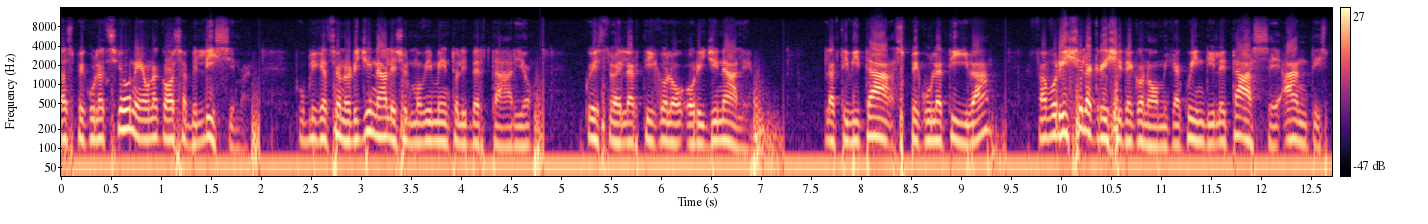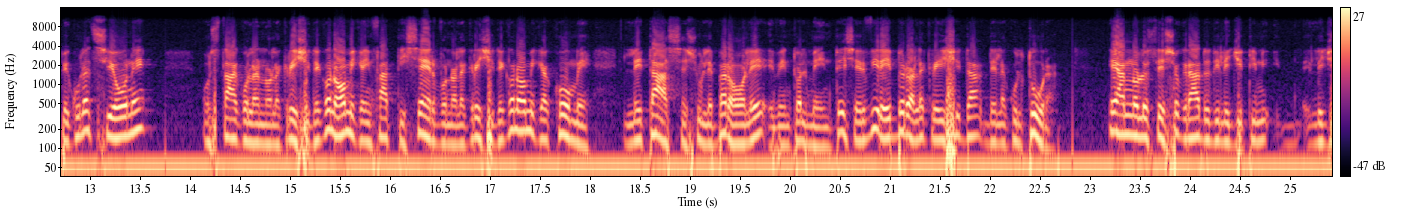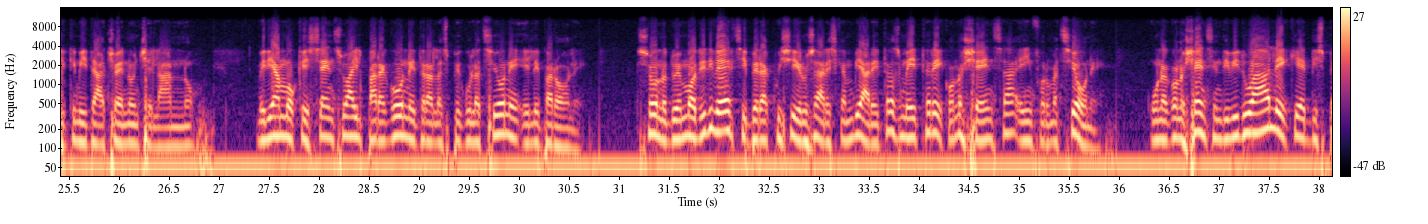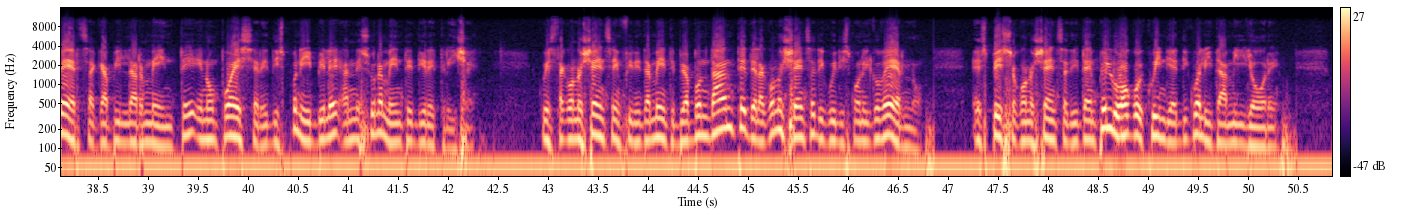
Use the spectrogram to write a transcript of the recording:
La speculazione è una cosa bellissima. Pubblicazione originale sul movimento libertario. Questo è l'articolo originale. L'attività speculativa favorisce la crescita economica, quindi le tasse anti-speculazione ostacolano la crescita economica, infatti servono alla crescita economica come le tasse sulle parole eventualmente servirebbero alla crescita della cultura e hanno lo stesso grado di legittimi- legittimità, cioè non ce l'hanno. Vediamo che senso ha il paragone tra la speculazione e le parole. Sono due modi diversi per acquisire, usare, scambiare e trasmettere conoscenza e informazione. Una conoscenza individuale che è dispersa capillarmente e non può essere disponibile a nessuna mente direttrice. Questa conoscenza è infinitamente più abbondante della conoscenza di cui dispone il governo. È spesso conoscenza di tempo e luogo e quindi è di qualità migliore.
